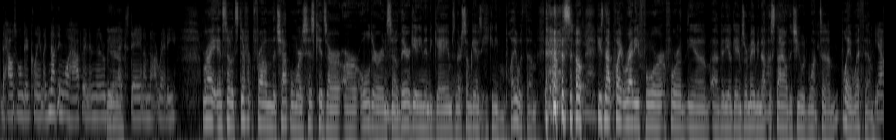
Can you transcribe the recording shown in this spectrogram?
the house won't get clean. Like nothing will happen, and then it'll be yeah. the next day, and I'm not ready. Right, and so it's different from the chaplain, whereas his kids are are older, and mm-hmm. so they're getting into games, and there's some games that he can even play with them. Yeah. so yeah. he's not quite ready for for you know uh, video games, or maybe not the style that you would want to play with him. Yeah.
